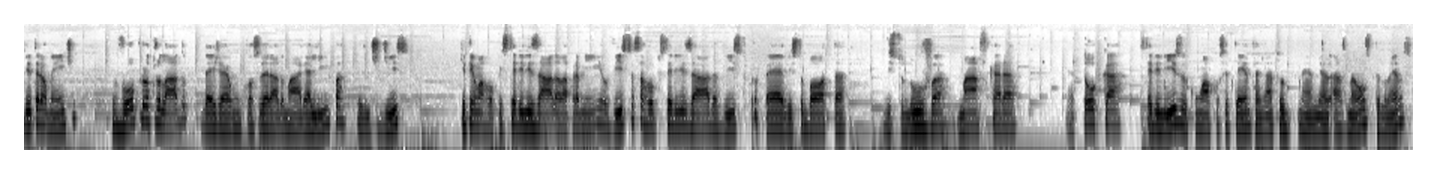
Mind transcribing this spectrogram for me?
literalmente vou pro outro lado, daí já é um considerado uma área limpa, que a gente diz, que tem uma roupa esterilizada lá para mim, eu visto essa roupa esterilizada, visto pro pé, visto bota, visto luva, máscara, é, touca, esterilizo com álcool 70 já tudo, né, as mãos pelo menos.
